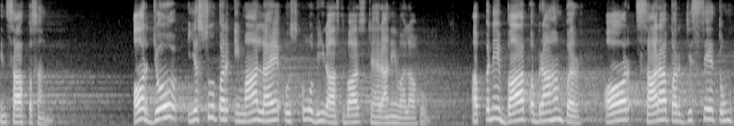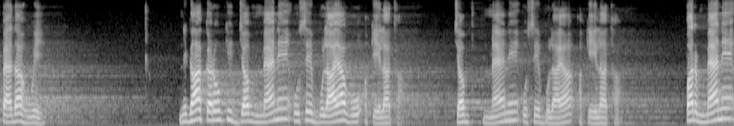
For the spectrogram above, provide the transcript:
انصاف پسند۔ اور جو یسو پر ایمان لائے، اس کو بھی راست باز ٹھہرانے والا ہو۔ اپنے باپ ابراہم پر اور سارا پر جس سے تم پیدا ہوئے۔ نگاہ کرو کہ جب میں نے اسے بلایا، وہ اکیلا تھا۔ جب میں نے اسے بلایا، اکیلا تھا۔ پر میں نے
